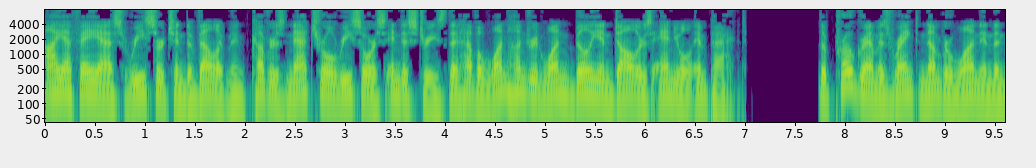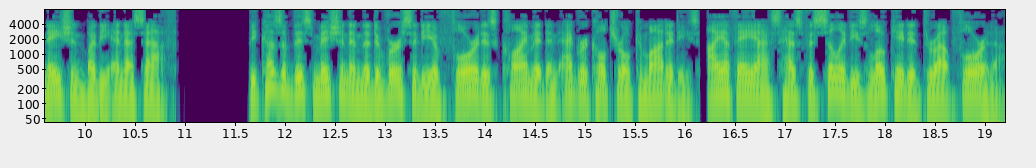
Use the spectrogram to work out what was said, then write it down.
IFAS Research and Development covers natural resource industries that have a $101 billion annual impact. The program is ranked number one in the nation by the NSF. Because of this mission and the diversity of Florida's climate and agricultural commodities, IFAS has facilities located throughout Florida.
